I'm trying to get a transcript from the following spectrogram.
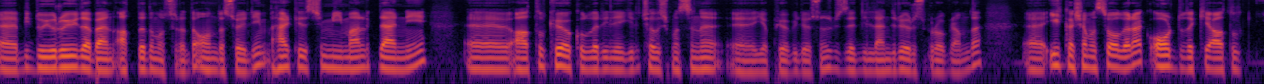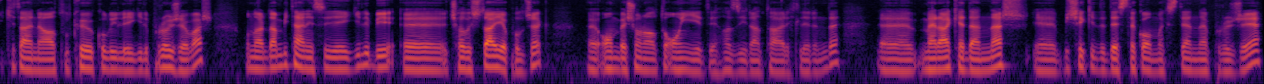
E, bir duyuruyu da ben atladım o sırada onu da söyleyeyim. Herkes için Mimarlık Derneği e, Atıl Köy Okulları ile ilgili çalışmasını e, yapıyor biliyorsunuz. Biz de dillendiriyoruz programda. E, ilk aşaması olarak Ordu'daki Atıl iki tane Atıl Köy Okulu ile ilgili proje var. Bunlardan bir tanesiyle ilgili bir e, çalıştay yapılacak. E, 15, 16, 17 Haziran tarihlerinde. E, merak edenler, e, bir şekilde destek olmak isteyenler projeye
